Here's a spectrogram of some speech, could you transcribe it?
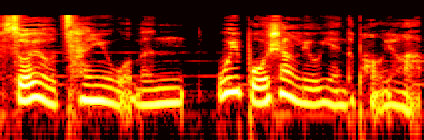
所有参与我们。微博上留言的朋友啊，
